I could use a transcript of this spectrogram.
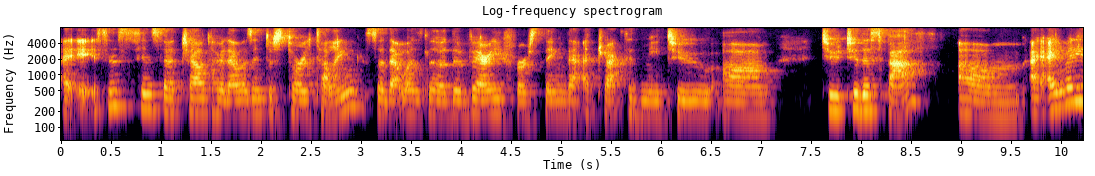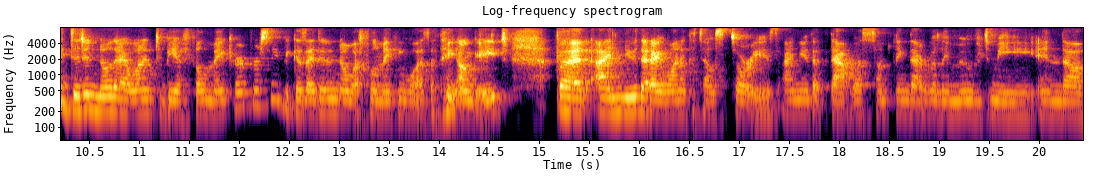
I, since since the childhood I was into storytelling. So that was the the very first thing that attracted me to um, to to this path. Um, I, I really didn't know that I wanted to be a filmmaker per se because I didn't know what filmmaking was at a young age, but I knew that I wanted to tell stories. I knew that that was something that really moved me and uh,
